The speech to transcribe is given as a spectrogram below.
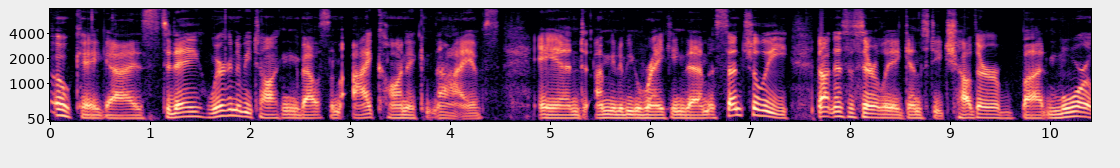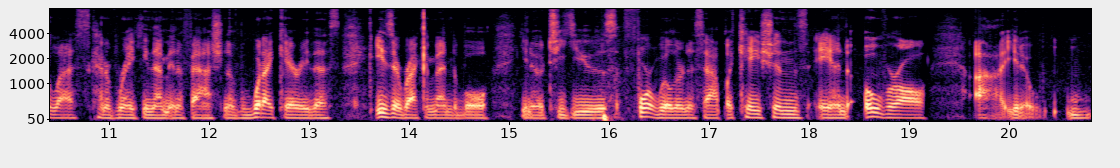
Okay guys, today we're going to be talking about some iconic knives and I'm going to be ranking them essentially not necessarily against each other but more or less kind of ranking them in a fashion of would I carry this, is it recommendable you know to use for wilderness applications? And overall uh, you know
